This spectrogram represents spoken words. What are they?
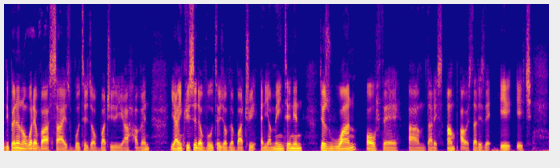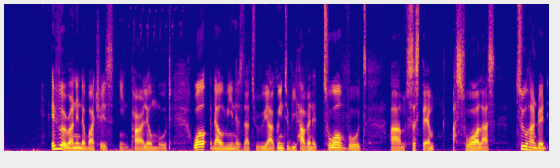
depending on whatever size voltage of battery you are having, you are increasing the voltage of the battery and you are maintaining just one of the um, that is amp hours, that is the AH. If we're running the batteries in parallel mode, what that will mean is that we are going to be having a 12 volt um, system as well as 200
